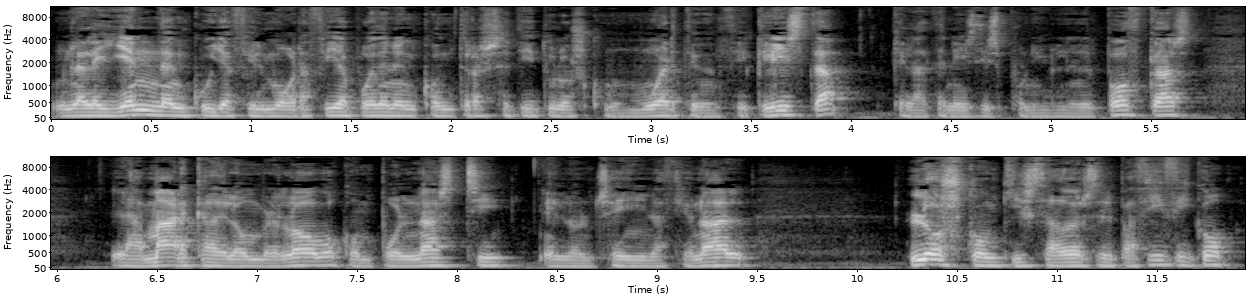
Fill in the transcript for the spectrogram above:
una leyenda en cuya filmografía pueden encontrarse títulos como Muerte de un ciclista, que la tenéis disponible en el podcast, La marca del hombre lobo con Paul Naschi en Lon Chaney Nacional, Los conquistadores del Pacífico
